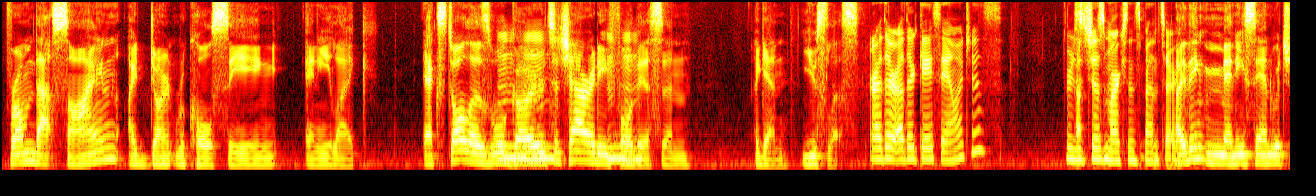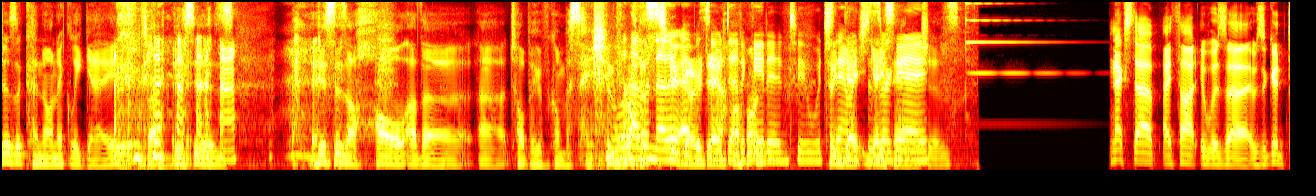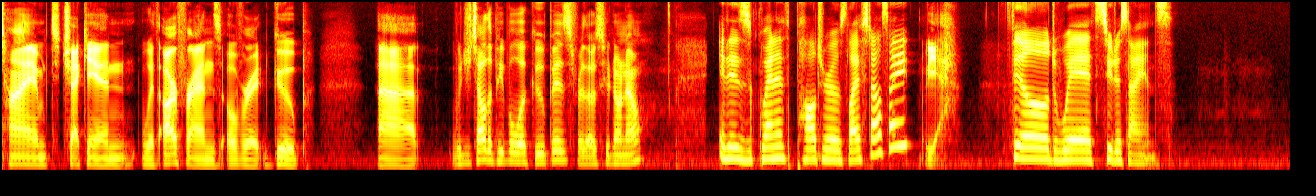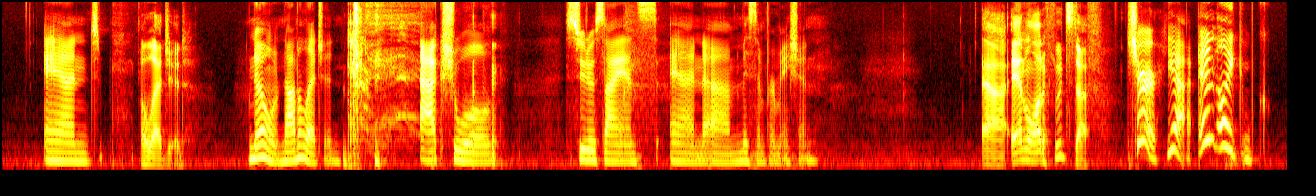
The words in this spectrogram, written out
from that sign, I don't recall seeing any like X dollars will go Mm-hmm. to charity for this, and again, useless. Are there other gay sandwiches? Or is it just Marks and Spencer? I think many sandwiches are canonically gay, but this is this is a whole other uh, topic of conversation we'll for have us another to go episode down dedicated to which to sandwiches gay are gay. Next up, I thought it was uh, it was a good time to check in with our friends over at Goop. Uh, would you tell the people what Goop is for those who don't know? It is Gwyneth Paltrow's lifestyle site Yeah, filled with pseudoscience. And alleged. no, not alleged. Actual pseudoscience and um, misinformation. Uh, and a lot of food stuff. Sure, yeah. And like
